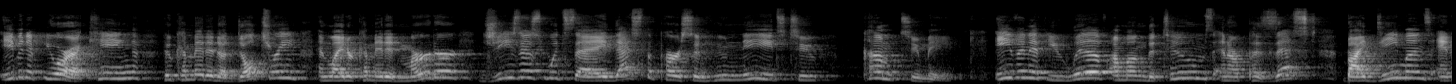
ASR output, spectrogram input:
Even if you are a king who committed adultery and later committed murder, Jesus would say, That's the person who needs to come to me. Even if you live among the tombs and are possessed by demons and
